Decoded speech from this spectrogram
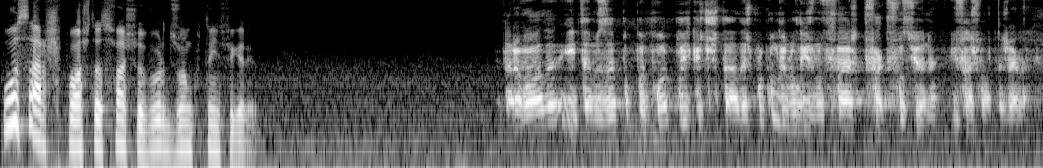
Ouça a resposta, se faz favor, de João Coutinho Figueiredo. Dar a roda e estamos a propor políticas testadas porque o liberalismo faz, de facto funciona e faz falta já agora.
